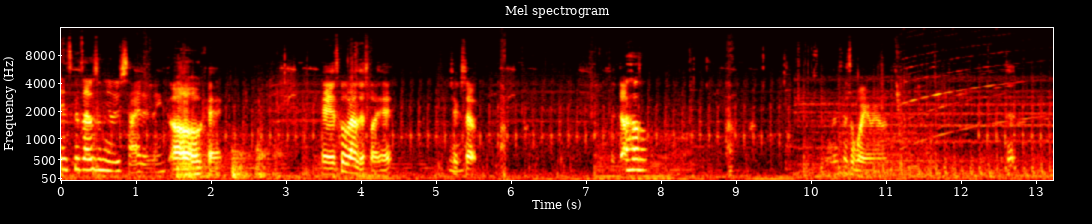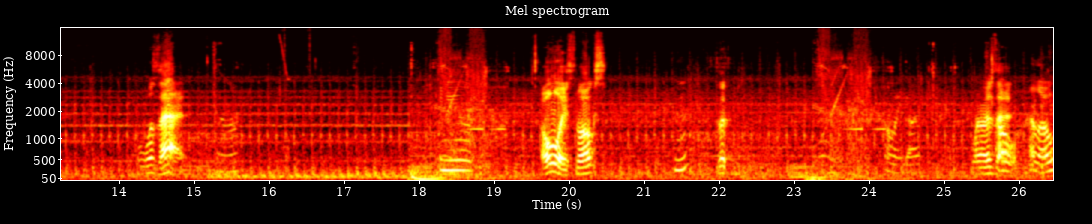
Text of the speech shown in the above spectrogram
It's because I was on the other side, I think. oh, okay. Hey, let's go around this way, hey? Check this out. Oh, If there's a way around? That... What was that? I don't know. Can you? Holy smokes! Hmm? Look, Oh my god. where is that? Oh, that? hello.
